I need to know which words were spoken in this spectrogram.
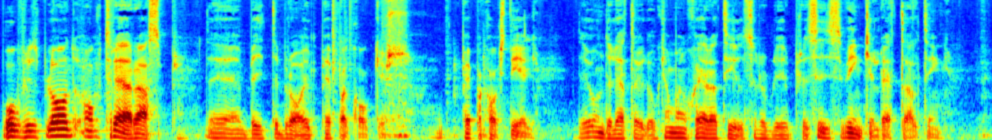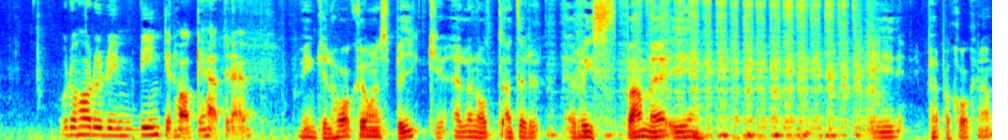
Bågfilsblad och trärasp. Det biter bra i pepparkakors, pepparkaksdeg. Det underlättar ju. Då kan man skära till så det blir precis vinkelrätt allting. Och då har du din vinkelhake här till det. Vinkelhake och en spik eller något att rispa med i, i pepparkakorna.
